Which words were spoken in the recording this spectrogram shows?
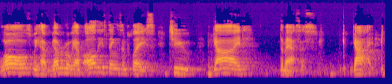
laws, we have government, we have all these things in place to guide the masses. Guide.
